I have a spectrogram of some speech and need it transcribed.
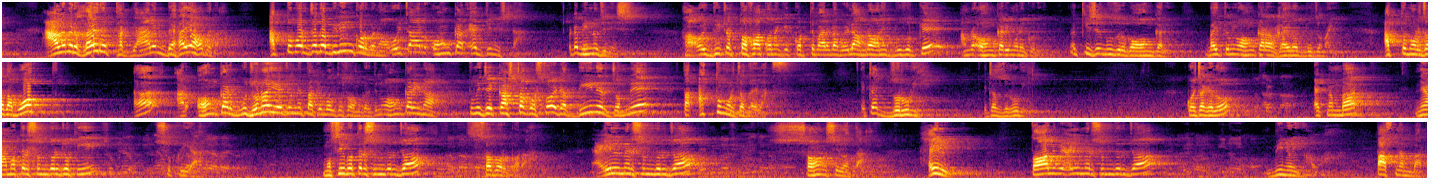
আলেমের গাইরত থাকবে, আলেম বেহাইয়া হবে না। আত্মমর্যাদা বিলীন করবে না। ওইটা আর অহংকার এক জিনিস না, ওটা ভিন্ন জিনিস। হ্যাঁ ওই দুইটার তফাত অনেকে করতে পারে না বলে আমরা অনেক বুজুর্গকে আমরা অহংকারী মনে করি। কিসের বুজুর্গ? অহংকারী। ভাই, তুমি অহংকার আর গাইরত বুঝো নাই। আত্মমর্যাদা বোধ হ্যাঁ? আর অহংকার বুঝো নাই, এই জন্য তাকে বলতেছো অহংকারী। তুমি অহংকারী না। তুমি যে কাজটা করছ, এটা দিনের জন্যে তার আত্মমর্যাদায় লাগছে। এটা জরুরি। এটা জরুরি। কয়টা গেল? এক নাম্বার, নিয়ামতের সৌন্দর্য কি? শুক্রিয়া। মুসিবতের সৌন্দর্য? সবর করা। ইলমের সৌন্দর্য? সহনশীলতা। হিল, তলব ইলমের সৌন্দর্য বিনয়ী হওয়া। পাঁচ নাম্বার,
